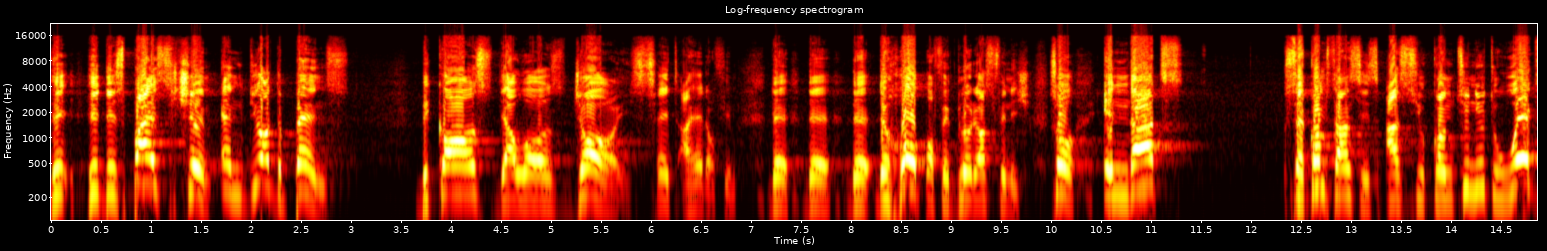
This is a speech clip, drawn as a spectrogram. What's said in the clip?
he, he despised shame, endured the pains because there was joy set ahead of him. The, the, the, the hope of a glorious finish. So, in that circumstances, as you continue to wade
